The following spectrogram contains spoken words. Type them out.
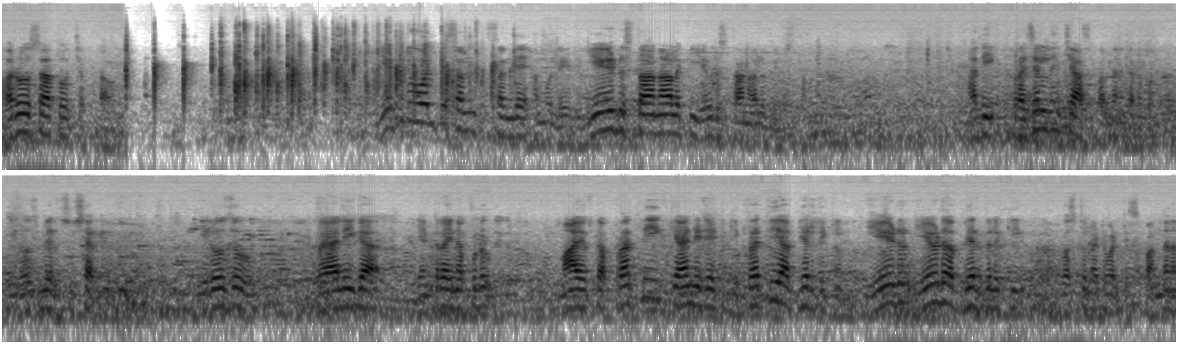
భరోసాతో చెప్తాము ఎటువంటి సందేహము లేదు. ఏడు స్థానాలకి ఏడు స్థానాలు గెలుస్తాం. అది ప్రజల నుంచి ఆ స్పందన కనపడుతుంది. ఈరోజు మీరు చూశారు. ఈరోజు ర్యాలీగా ఎంటర్ అయినప్పుడు మా యొక్క ప్రతి క్యాండిడేట్కి ప్రతి అభ్యర్థికి ఏడు ఏడు అభ్యర్థులకి వస్తున్నటువంటి స్పందన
